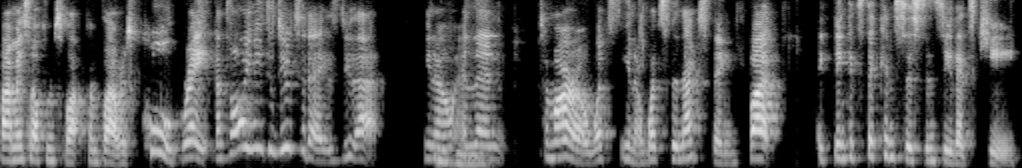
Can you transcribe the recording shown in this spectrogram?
Buy myself some, some flowers. Cool, great. That's all I need to do today is do that. You know, mm-hmm. and then tomorrow, what's you know, what's the next thing? But I think it's the consistency that's key.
